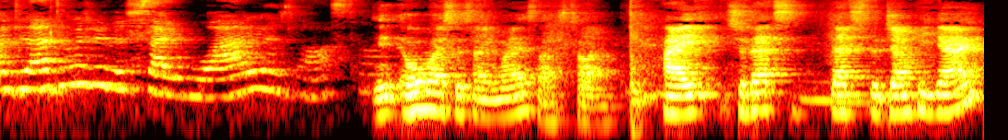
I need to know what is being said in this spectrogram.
34. And did I do it in the same way as last time? It, almost the same way as last time. Hey, so that's that's the jumpy game.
